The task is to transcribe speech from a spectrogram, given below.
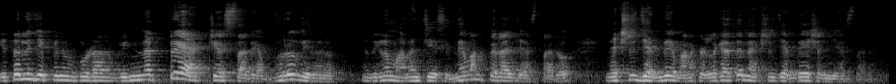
ఇతరులు చెప్పినవి కూడా విన్నట్టు యాక్ట్ చేస్తారు. ఎవ్వరూ వినరు. ఎందుకంటే మనం చేసిందే మన పిల్లలు చేస్తారు. నెక్స్ట్ జనరే మన పిల్లకైతే నెక్స్ట్ జనరేషన్ చేస్తారు.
